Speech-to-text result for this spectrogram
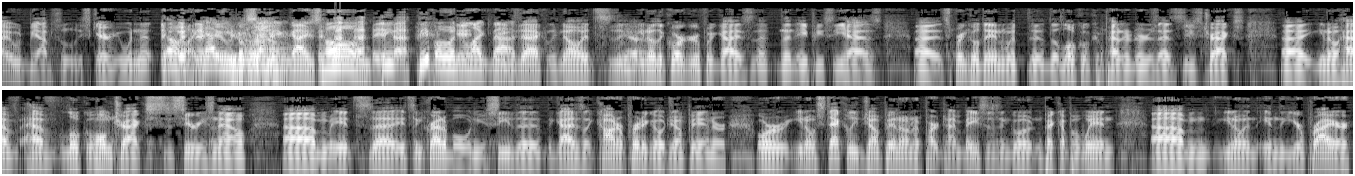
it would be absolutely scary, wouldn't it? Oh yeah, you'd be sending guys home. yeah. People wouldn't it, like that. Exactly. No, it's yeah. you know the core group of guys that that APC has uh, sprinkled in with the, the local competitors as these tracks, uh, you know, have have local home tracks series now. Um, it's uh, it's incredible when you see the, the guys like Connor Pritiko jump in or or you know Steckley jump in on a part time basis and go out and pick up a win. Um, you know, in, in the year prior,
